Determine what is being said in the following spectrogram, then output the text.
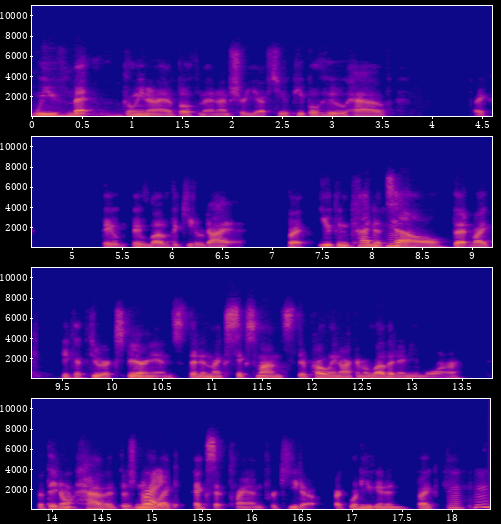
we've met Galina and I have both met, and I'm sure you have too, people who have like they they love the keto diet, but you can kind of Mhm. tell that like because through experience that in like six months they're probably not going to love it anymore. But they don't have it. There's no Right. like exit plan for keto. Like, what are you gonna like? hmm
